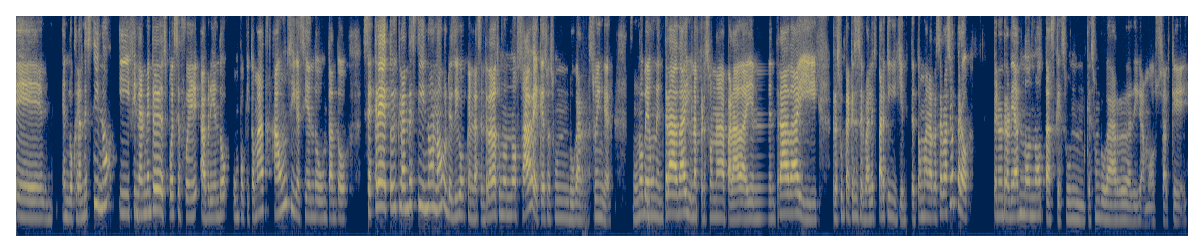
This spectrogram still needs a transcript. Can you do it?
en lo clandestino y finalmente después se fue abriendo un poquito más. Aún sigue siendo un tanto secreto y clandestino, ¿no? Les digo que en las entradas uno no sabe que eso es un lugar swinger. Uno ve una entrada y una persona parada ahí en la entrada y resulta que ese es el ballet parking y quien te toma la reservación, pero pero en realidad no notas que es un, que es un lugar, digamos, al que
